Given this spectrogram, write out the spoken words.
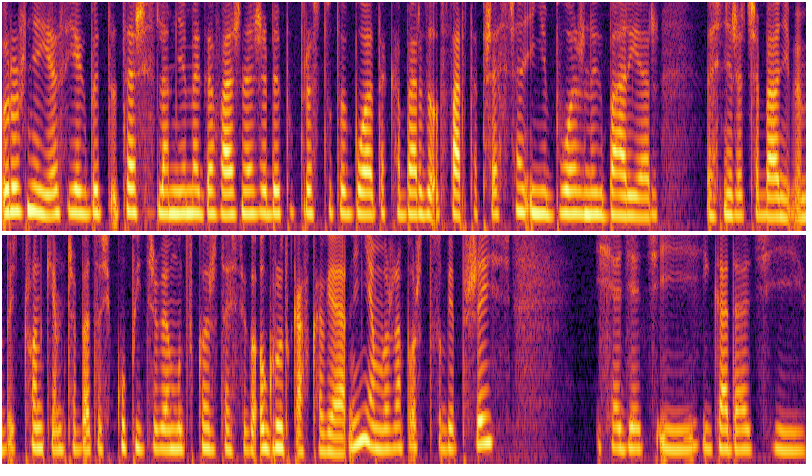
różnie jest i jakby to też jest dla mnie mega ważne, żeby po prostu to była taka bardzo otwarta przestrzeń i nie było żadnych barier. Właśnie, że trzeba, nie wiem, być członkiem, trzeba coś kupić, żeby móc skorzystać z tego ogródka w kawiarni. Nie, można po prostu sobie przyjść i siedzieć i, i gadać i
